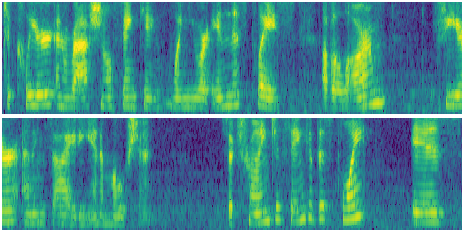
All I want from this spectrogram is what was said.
to clear and rational thinking when you are in this place of alarm, fear, and anxiety and emotion. So trying to think at this point is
